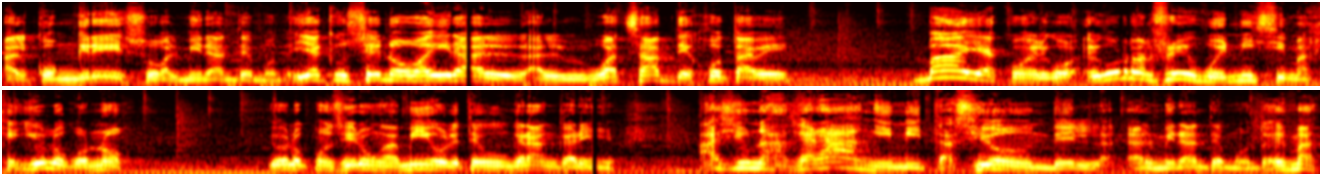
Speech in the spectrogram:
al Congreso, almirante Montoya. Ya que usted no va a ir al, WhatsApp de JB, vaya con el gorro. El gorro Alfredo es buenísima, yo lo conozco. Yo lo considero un amigo, le tengo un gran cariño. Hace una gran imitación del almirante Montoya. Es más,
